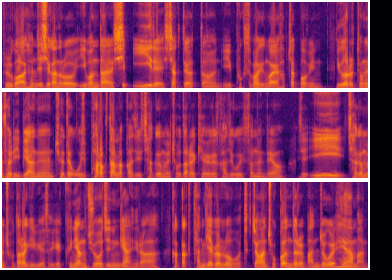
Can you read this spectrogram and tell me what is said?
불과 현지 시간으로 이번 달 12일에 시작되었던 이 폭스바겐과의 합작법인 이거를 통해서 리비안은 최대 58억 달러까지 자금을 조달할 계획을 가지고 있었는데요. 이제 이 자금을 조달하기 위해서 이게 그냥 주어지는 게 아니라 각각 단계별로 뭐 특정한 조건들을 만족을 해야만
